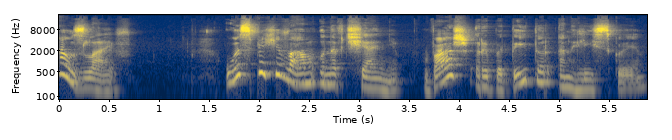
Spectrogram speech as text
how's life? Успіхів вам у навчанні, ваш репетитор англійської.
